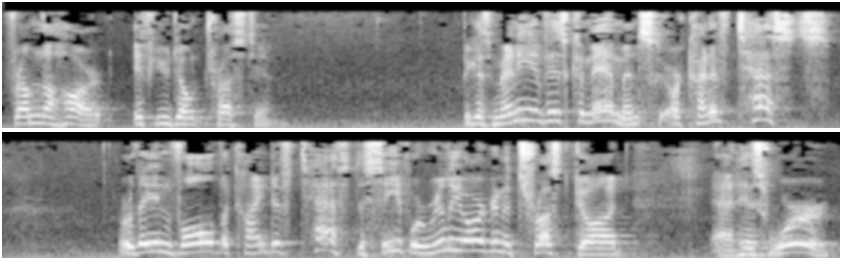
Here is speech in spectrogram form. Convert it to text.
from the heart if you don't trust Him. Because many of his commandments are kind of tests, or they involve a kind of test to see if we really are going to trust God at his word.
